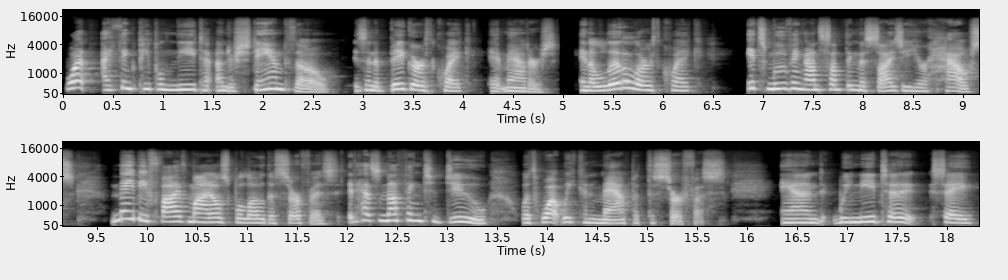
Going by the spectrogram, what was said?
What I think people need to understand, though, is in a big earthquake, it matters. In a little earthquake, it's moving on something the size of your house, maybe five miles below the surface. It has nothing to do with what we can map at the surface. And we need to say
